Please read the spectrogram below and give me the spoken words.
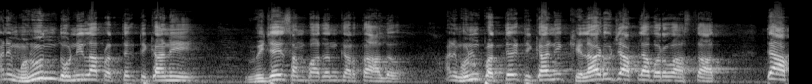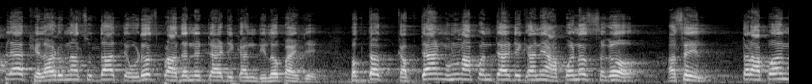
आणि म्हणून धोनीला प्रत्येक ठिकाणी विजय संपादन करता आलं. आणि म्हणून प्रत्येक ठिकाणी खेळाडू जे आपल्याबरोबर असतात त्या आपल्या खेळाडूंनासुद्धा तेवढंच प्राधान्य त्या ठिकाणी दिलं पाहिजे. फक्त कप्तान म्हणून आपण त्या ठिकाणी आपणच सगळं असेल तर आपण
